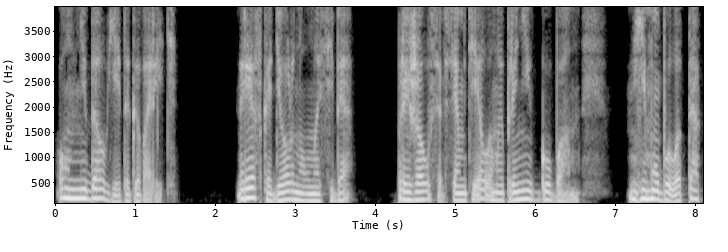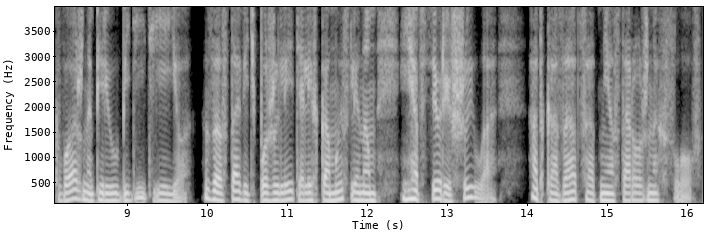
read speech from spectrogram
Он не дал ей договорить. Резко дернул на себя, прижался всем телом и приник к губам. Ему было так важно переубедить ее, заставить пожалеть о легкомысленном «я все решила», отказаться от неосторожных слов.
